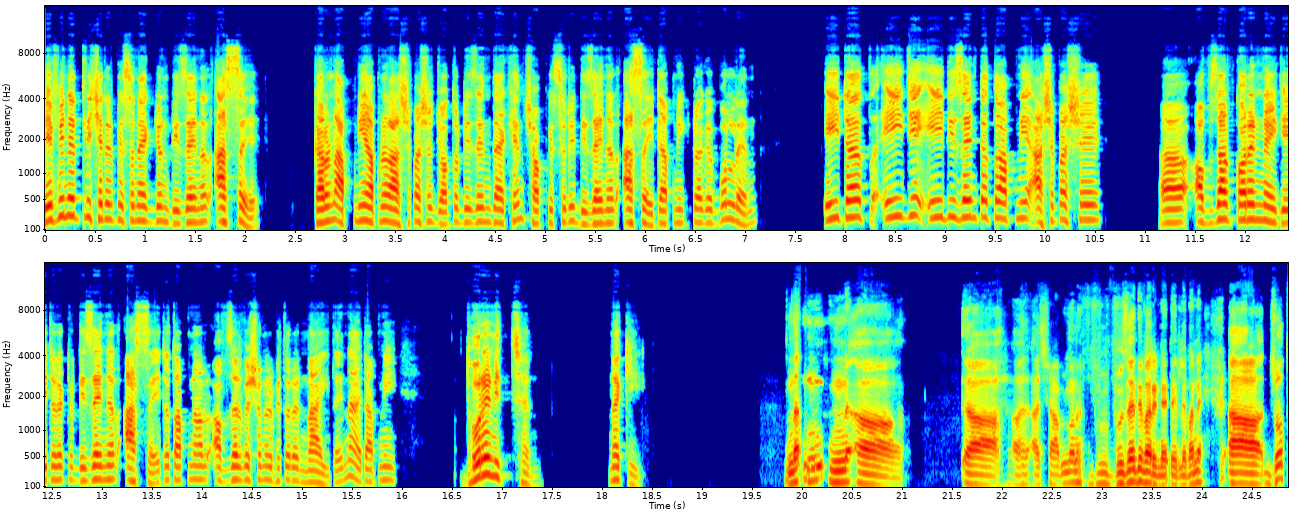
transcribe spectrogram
ডেফিনেটলি সেটার পেছনে একজন ডিজাইনার আছে। কারণ আপনি আপনার আশেপাশে যত ডিজাইন দেখেন সবকিছুরই ডিজাইনার আছে। এটা আপনি একটু আগে বললেন। এইটা এই যে এই ডিজাইনটা তো আপনি আশেপাশে অবজার্ভ করেন নাই যে এটার একটা ডিজাইনার আছে। এটা তো আপনার অবজারভেশন এর ভিতরে নাই, তাই না? এটা আপনি ধরে নিচ্ছেন, নাকি? না ন ন আচ্ছা আমি মনে বুঝাইতে পারি নাই তাইলে। মানে যত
